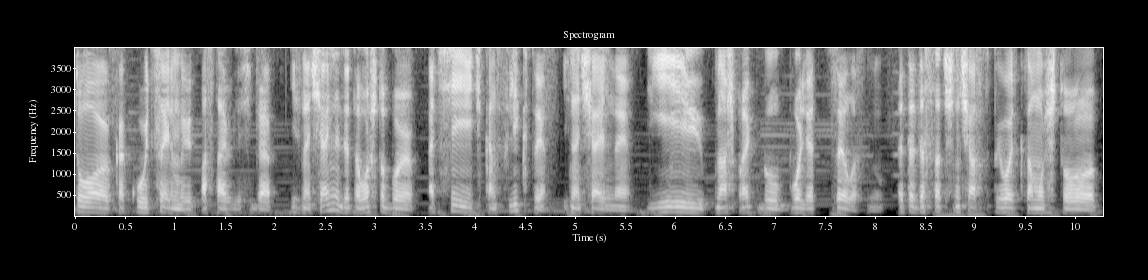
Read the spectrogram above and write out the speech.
то, какую цель мы поставили себя изначально, для того, чтобы отсеять конфликты изначальные, и наш проект был более целостным. Это достаточно часто приводит к тому, что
